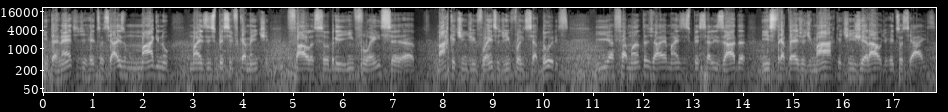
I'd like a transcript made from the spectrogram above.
internet, de redes sociais. O Magno, mais especificamente, fala sobre influência, eh, marketing de influência, de influenciadores. E a Samanta já é mais especializada em estratégia de marketing geral, de redes sociais.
